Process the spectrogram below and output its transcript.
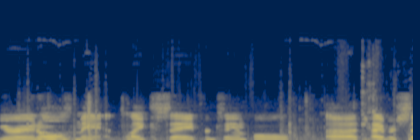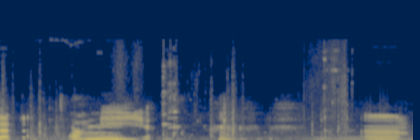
you're an old man, like, say, for example, uh, Tiber Septim. Or me! um,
